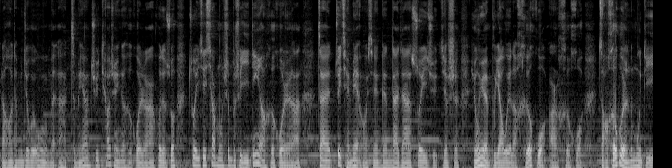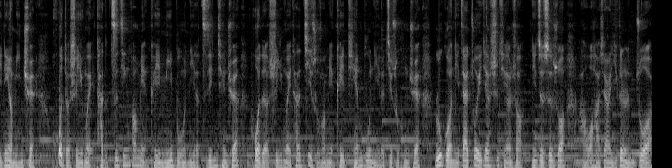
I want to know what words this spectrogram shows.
然后他们就会问我们啊，怎么样去挑选一个合伙人啊，或者说做一些项目是不是一定要合伙人啊？在最前面，我先跟大家。说一句，就是永远不要为了合伙而合伙，找合伙人的目的一定要明确。或者是因为他的资金方面可以弥补你的资金欠缺，或者是因为他的技术方面可以填补你的技术空缺。如果你在做一件事情的时候，你只是说啊，我好像一个人做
